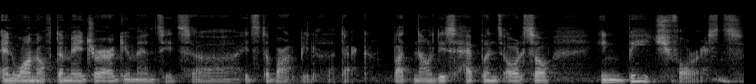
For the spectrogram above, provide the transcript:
And one of the major arguments it's uh, it's the bark beetle attack. But now this happens also in beech forests,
